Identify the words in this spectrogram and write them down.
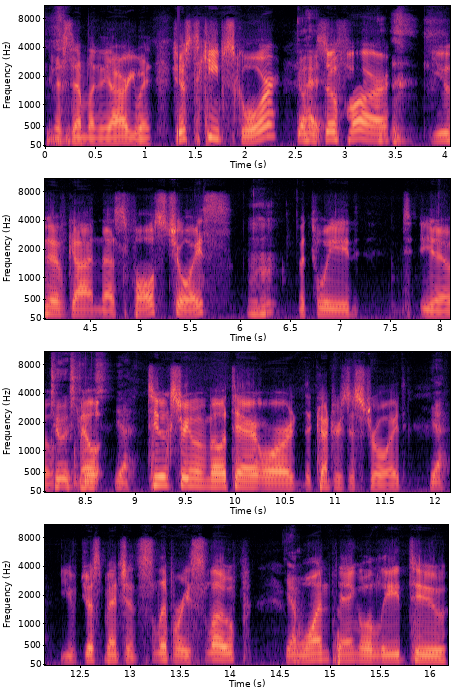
in assembling the argument just to keep score. Go ahead. So far, you have gotten us false choice mm-hmm. between you know, too extreme. Mil- yeah, too extreme of military or the country's destroyed. Yeah, you've just mentioned slippery slope, Yep. one thing will lead to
